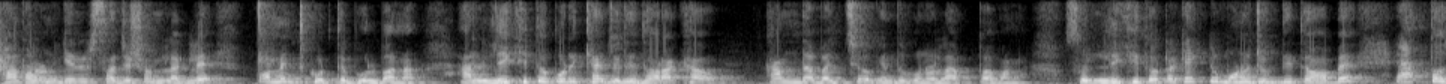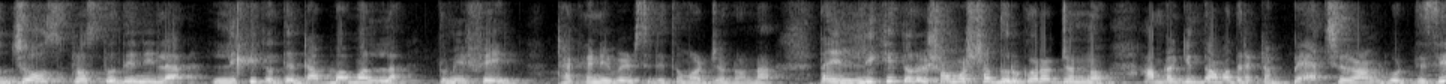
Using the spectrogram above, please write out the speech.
সাধারণ জ্ঞানের সাজেশন লাগলে কমেন্ট করতে ভুলবা না। আর লিখিত পরীক্ষায় যদি ধরা খাও কান্দা বাচ্চাও কিন্তু কোনো লাভ পাবা না। সো লিখিতটাকে একটু মনোযোগ দিতে হবে। এত জজ প্রস্তুতি নিলা, লিখিততে ডাব্বা মারলা, তুমি ফেল ঢাকা ইউনিভার্সিটি তোমার জন্য না। তাই লিখিতর সমস্যা দূর করার জন্য আমরা কিন্তু আমাদের একটা ব্যাচ রান করতেছি,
